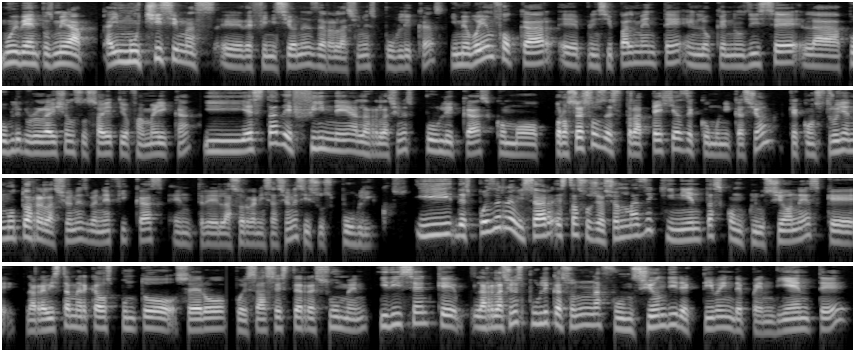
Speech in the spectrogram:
Muy bien, pues mira, hay muchísimas eh, definiciones de relaciones públicas y me voy a enfocar eh, principalmente en lo que nos dice la Public Relations Society of America y esta define a las relaciones públicas como procesos de estrategias de comunicación que construyen mutuas relaciones benéficas entre las organizaciones y sus públicos. Y después de revisar esta asociación, más de 500 conclusiones que la revista Mercados.0 pues hace este resumen y dicen que las relaciones públicas son una función directiva independiente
